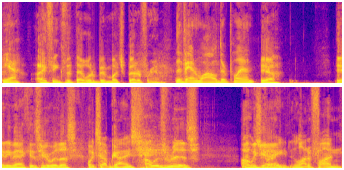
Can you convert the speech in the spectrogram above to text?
Yeah. I think that that would have been much better for him. The Van Wilder plan. Yeah. Danny Mack is here with us. What's up, guys? How was Riz? Oh, it was great. A lot of fun.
